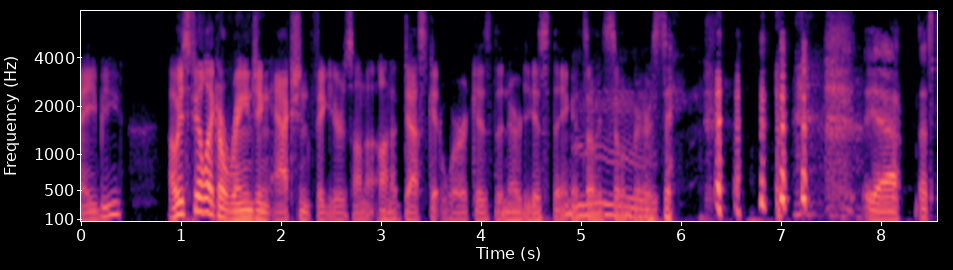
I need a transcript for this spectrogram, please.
maybe. I always feel like arranging action figures on a, on a desk at work is the nerdiest thing. It's always so Mm. embarrassing. Yeah, that's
